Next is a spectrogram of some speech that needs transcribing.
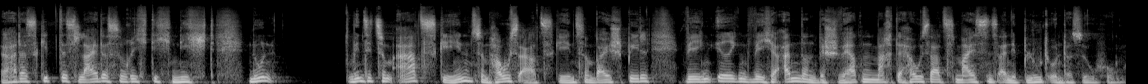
Ja, das gibt es leider so richtig nicht. Nun, wenn Sie zum Arzt gehen, zum Hausarzt gehen zum Beispiel, wegen irgendwelcher anderen Beschwerden, macht der Hausarzt meistens eine Blutuntersuchung.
